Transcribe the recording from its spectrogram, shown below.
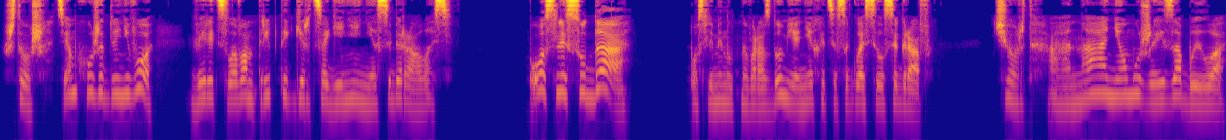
Что ж, тем хуже для него — Верить словам Трипты герцогиня не собиралась. «После суда!» После минутного раздумья нехотя согласился граф. Черт, а она о нем уже и забыла.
